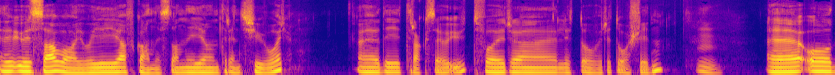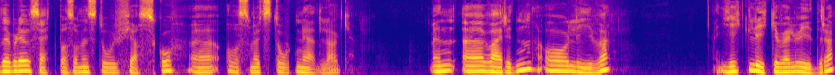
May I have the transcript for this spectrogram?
Uh, USA var jo i Afghanistan i omtrent 20 år. De trakk seg jo ut for litt over et år siden. Mm. Og det ble jo sett på som en stor fiasko og som et stort nederlag. Men verden og livet gikk likevel videre.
